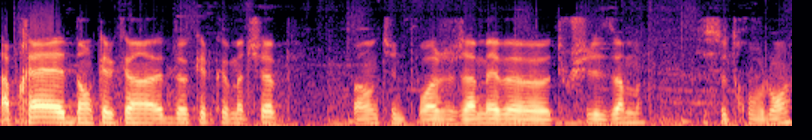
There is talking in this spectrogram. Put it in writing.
Après, dans quelques, dans quelques match-up, par exemple, tu ne pourras jamais euh, toucher les âmes qui se trouvent loin.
